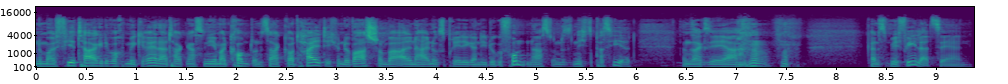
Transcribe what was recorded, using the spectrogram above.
Wenn du mal vier Tage die Woche Migräneattacken hast und jemand kommt und sagt, Gott heilt dich und du warst schon bei allen Heilungspredigern, die du gefunden hast und es ist nichts passiert, dann sagst du, ja, kannst mir viel erzählen.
